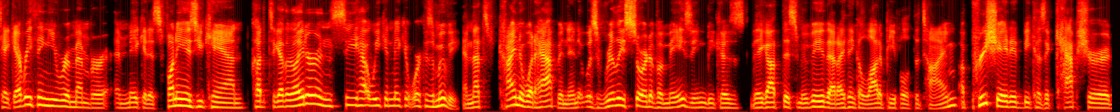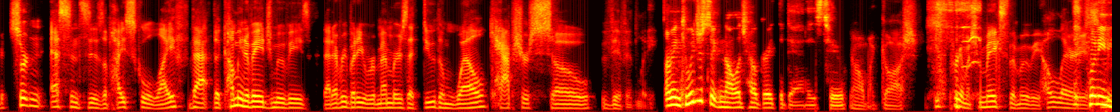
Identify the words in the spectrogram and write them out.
take everything you remember and make it as funny as you can, cut it together later and see how we can make it work as a movie. And that's kind of what happened. And it was really sort of amazing because they got this movie that I think a lot of people at the time appreciated because it captured certain essences of high school life that the coming of age movies that everybody remembers that do them well capture so vividly. I mean, can we just acknowledge how great the dad is too? Oh my gosh. He pretty much makes the movie hilarious. When he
